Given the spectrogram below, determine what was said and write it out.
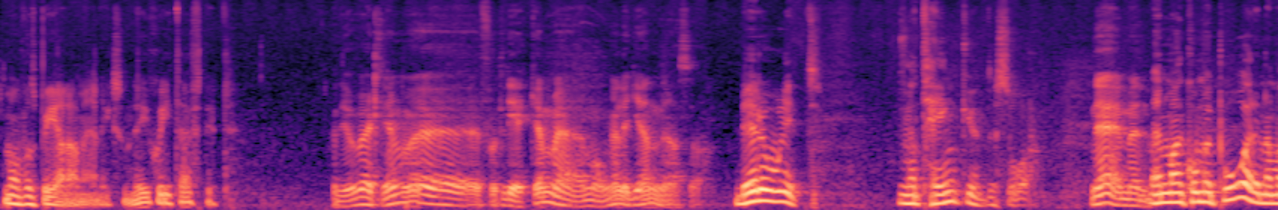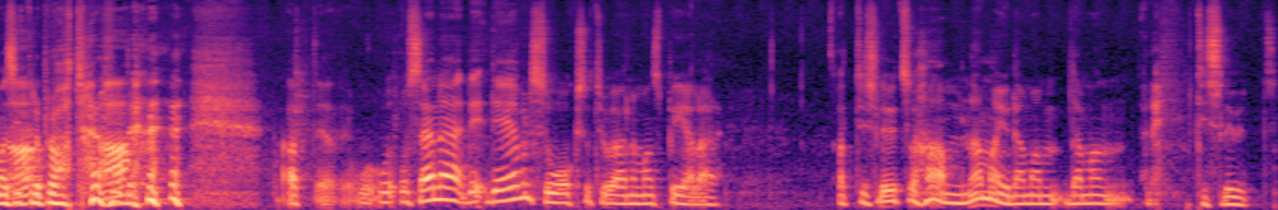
Som man får spela med liksom. Det är skithäftigt. Du har verkligen eh, fått leka med många legender alltså. Det är roligt. Man tänker ju inte så. Nej, men... Men man kommer på det när man sitter Ja. och pratar om Ja. det. Att, eh, och- och sen är det, det är väl så också tror jag när man spelar. Att till slut så hamnar man ju där man, där man eller till slut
